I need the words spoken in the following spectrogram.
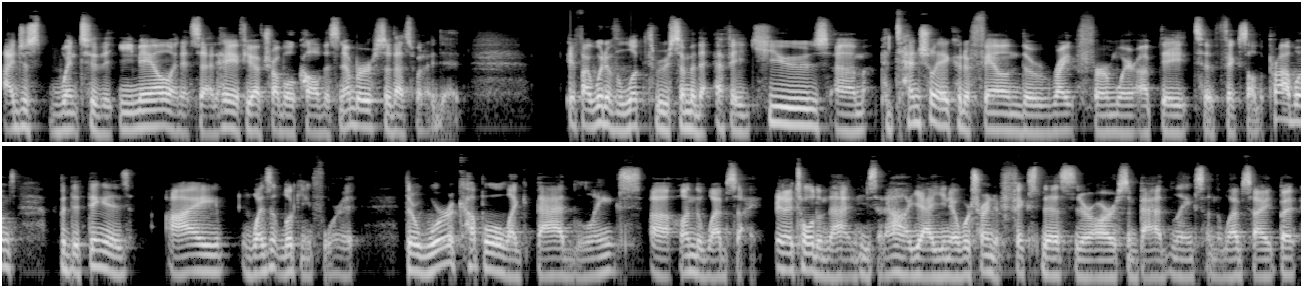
I just went to the email and it said, hey, if you have trouble, call this number. So that's what I did. If I would have looked through some of the FAQs, um, potentially I could have found the right firmware update to fix all the problems. But the thing is, I wasn't looking for it there were a couple like bad links uh, on the website. And I told him that, and he said, Oh, yeah, you know, we're trying to fix this. There are some bad links on the website, but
